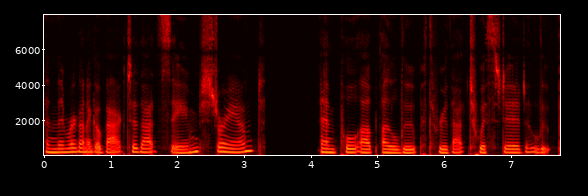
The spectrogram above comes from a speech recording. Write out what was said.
And then we're going to go back to that same strand and pull up a loop through that twisted loop.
